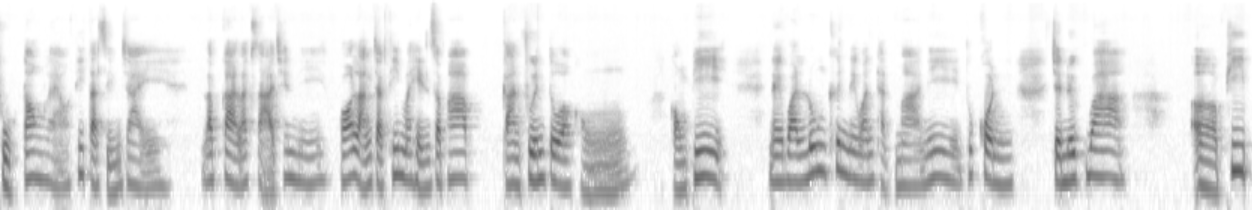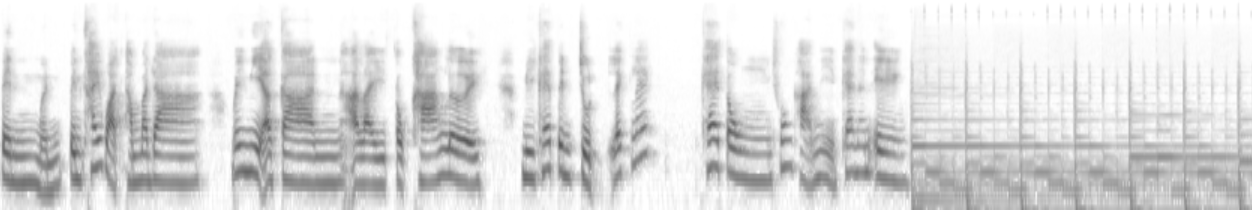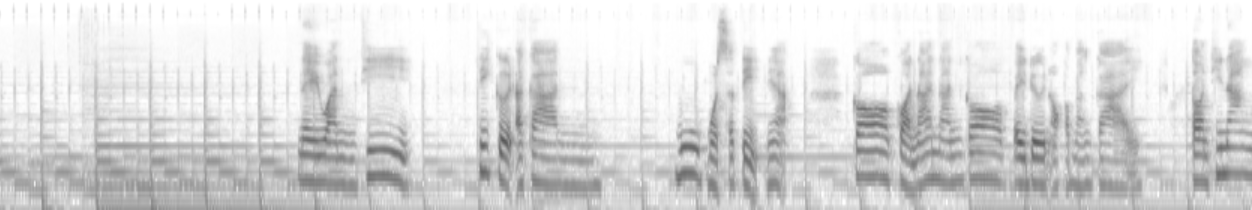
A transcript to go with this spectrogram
ถูกต้องแล้วที่ตัดสินใจรับการรักษาเช่นนี้ เพราะหลังจากที่มาเห็นสภาพการฟื้นตัวของของพี่ในวันรุ่งขึ้นในวันถัดมานี่ทุกคนจะนึกว่าพี่เป็นเหมือนเป็นไข้หวัดธรรมดา ไม่มีอาการอะไรตกค้างเลย มีแค่เป็นจุดเล็กๆ แค่ตรงช่วงขาหนีบแค่นั้นเองในวันที่ ที่เกิดอาการวูบหมดสติเนี่ยก็ก่อนหน้านั้นก็ไปเดินออกกำลังกาย ตอนที่นั่ง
